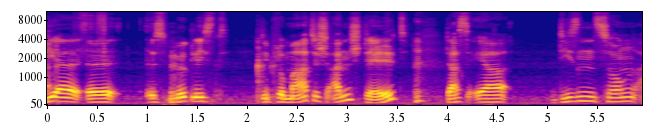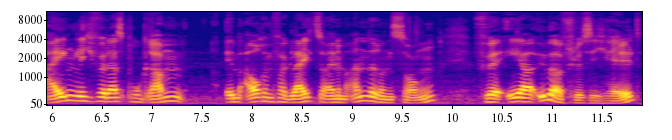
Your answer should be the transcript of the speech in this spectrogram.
wie er äh, es möglichst diplomatisch anstellt, dass er diesen Song eigentlich für das Programm im, auch im Vergleich zu einem anderen Song für eher überflüssig hält.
